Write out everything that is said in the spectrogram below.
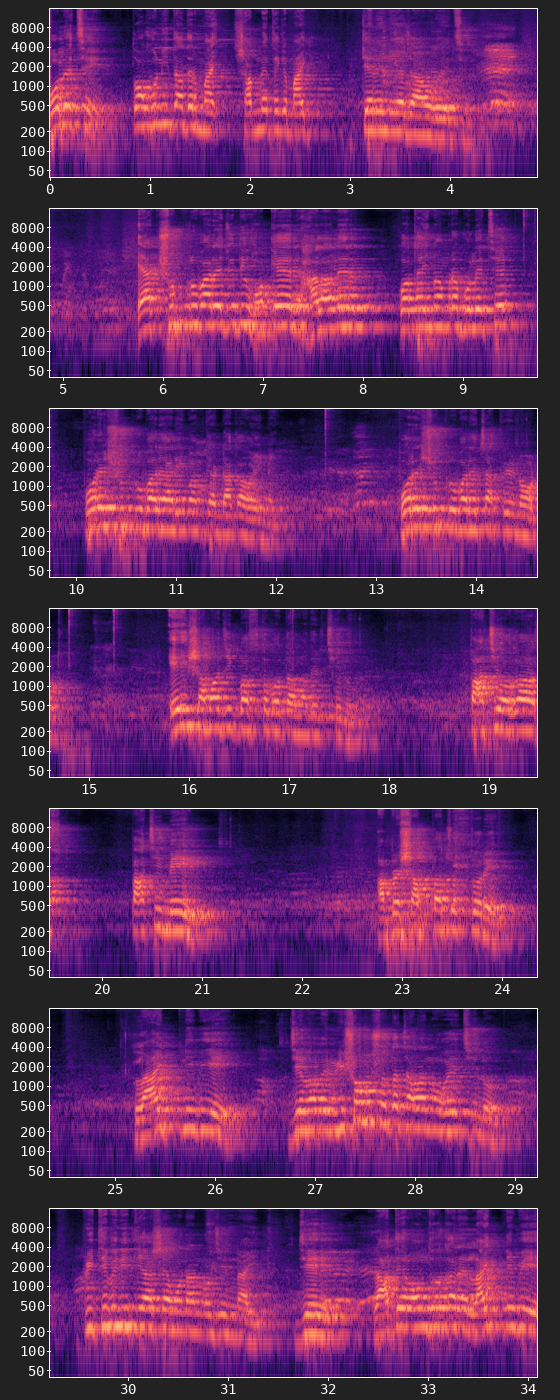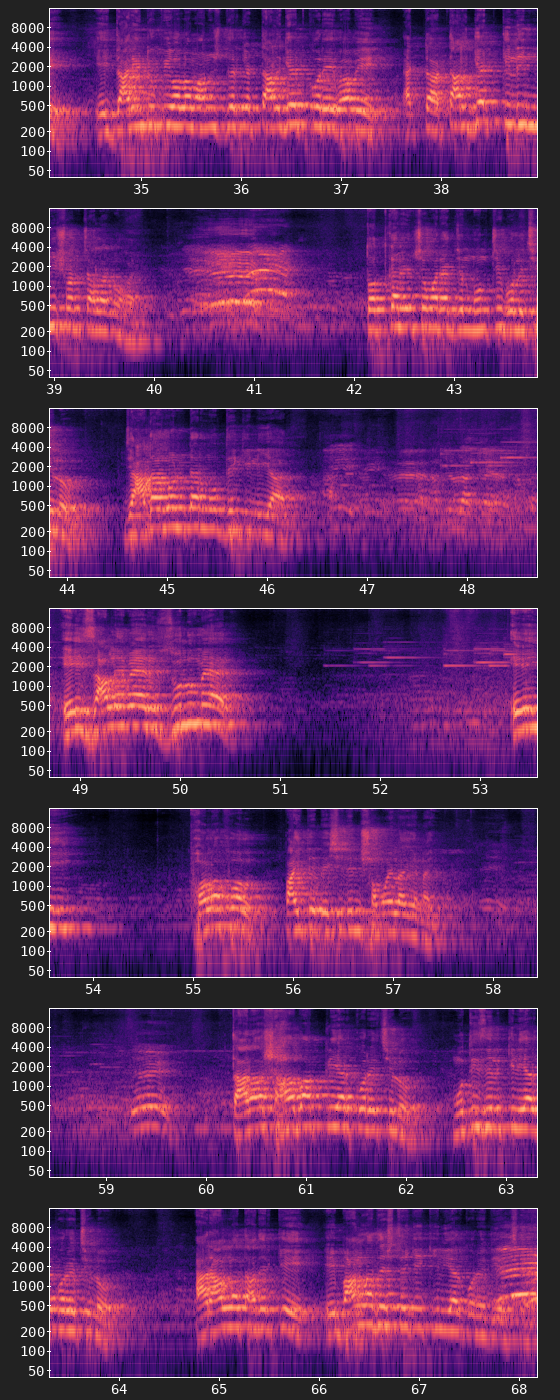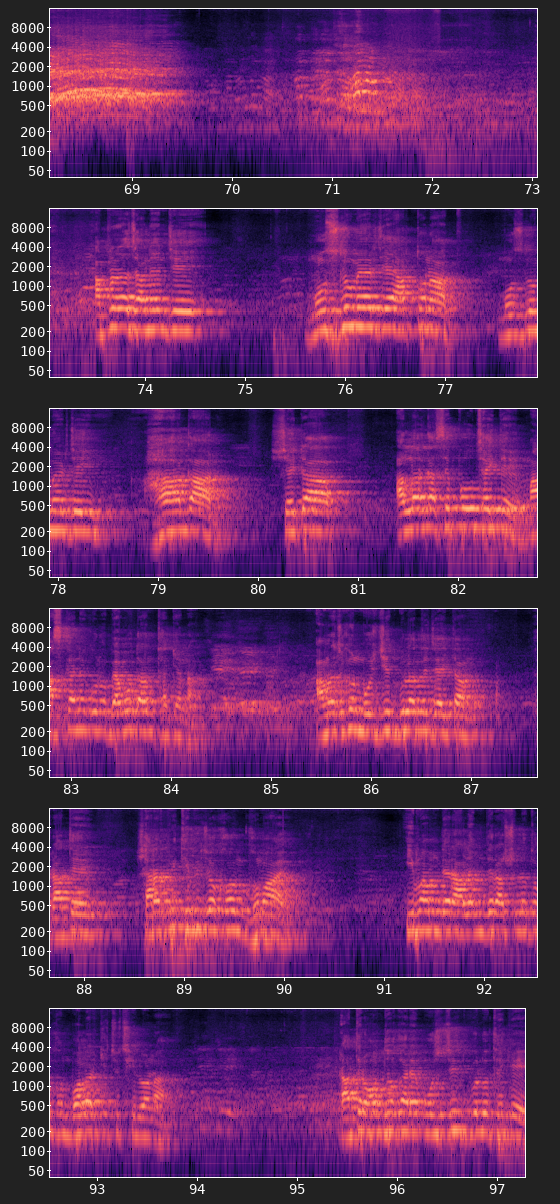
বলেছে, তখনই তাদের মাইক সামনে থেকে মাইক টেনে নিয়ে যাওয়া হয়েছে। এক শুক্রবারে যদি হকের, হালালের কথা ইমামরা বলেছে, পরের শুক্রবারে আর ইমামকে আর ডাকা হয় নাই। পরের শুক্রবারে চাকরি নট। এই সামাজিক বাস্তবতা আমাদের ছিল। পাঁচই অগাস্ট, পাঁচই মে আপনার সাতটা চত্বরে লাইট নিবিয়ে যেভাবে নৃশংসতা চালানো হয়েছিল, পৃথিবীর ইতিহাসে এমন আর নজির নাই যে রাতের অন্ধকারে লাইট নিবিয়ে এই দাড়ি টুপিওয়ালা মানুষদেরকে টার্গেট করে এভাবে একটা টার্গেট কিলিং মিশন চালানো হয়। তৎকালীন সময়ের একজন মন্ত্রী বলেছিল যে আধা ঘণ্টার মধ্যে ক্লিয়ার এই জালেমের, জুলুমের এই ফলাফল পাইতে বেশি দিন সময় লাগে নাই। তারা শাহবাগ ক্লিয়ার করেছিল, মতিঝিল ক্লিয়ার করেছিল, আর আল্লাহ তাদেরকে এই বাংলাদেশ থেকে ক্লিয়ার করে দিয়েছে। আপনারা জানেন যে মুসলুমের যে আর্তনাদ, মুসলুমের যেই হাহাকার, সেটা আল্লাহর কাছে পৌঁছাইতে মাঝখানে কোনো ব্যবধান থাকে না। আমরা যখন মসজিদগুলোতে যাইতাম, রাতে সারা পৃথিবী যখন ঘুমায়, ইমামদের, আলেমদের আসলে তখন বলার কিছু ছিল না। রাতের অন্ধকারে মসজিদগুলো থেকে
